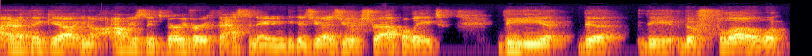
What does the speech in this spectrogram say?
and I think uh, you know obviously it's very very fascinating because you, as you extrapolate the the the the flow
